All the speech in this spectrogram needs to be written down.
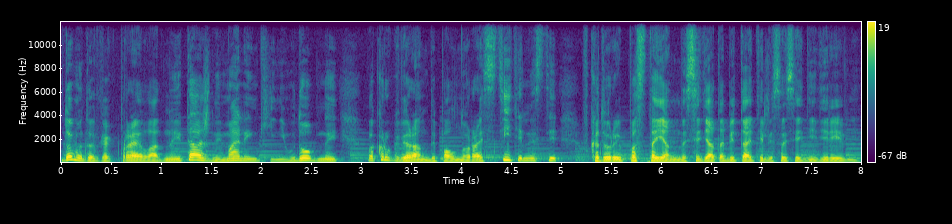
Дом этот, как правило, одноэтажный, маленький, неудобный. Вокруг веранды полно растительности, в которой постоянно сидят обитатели соседней деревни.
